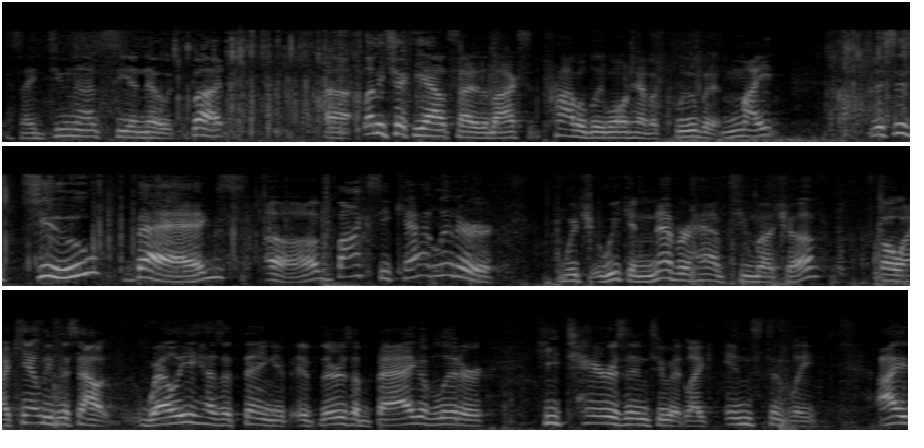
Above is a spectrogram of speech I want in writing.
Yes, I do not see a note, but uh, let me check the outside of the box. It probably won't have a clue, but it might. This is two bags of Boxiecat litter, which we can never have too much of. Oh, I can't leave this out. Welly has a thing. If, if there's a bag of litter, he tears into it like instantly. I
